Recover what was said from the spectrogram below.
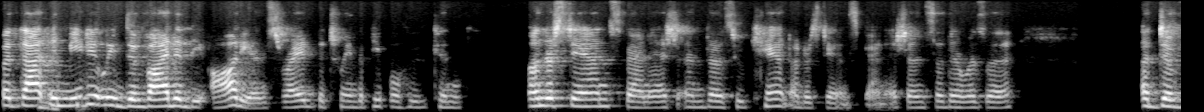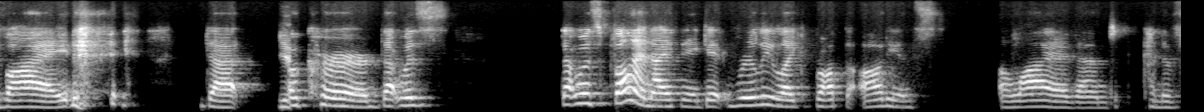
but that Hmm. immediately divided the audience, right? Between the people who can understand Spanish and those who can't understand Spanish. And so there was a, a divide that Yeah. occurred that was, that was fun, I think. It really like brought the audience alive and kind of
